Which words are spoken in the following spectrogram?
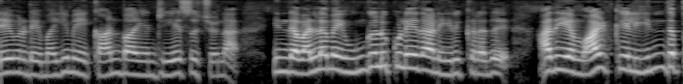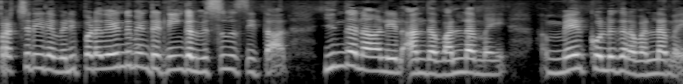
தேவனுடைய மகிமையை காண்பா என்று இயேசு சொன்னார். இந்த வல்லமை உங்களுக்குள்ளே தான் இருக்கிறது. அது என் வாழ்க்கையில் இந்த பிரச்சனையில வெளிப்பட வேண்டும் என்று நீங்கள் விசுவசித்தால் இந்த நாளில் அந்த வல்லமை மேற்கொள்ளுகிற வல்லமை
